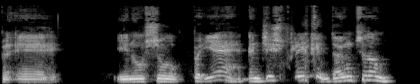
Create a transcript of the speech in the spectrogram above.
But, uh, you know, so, but yeah, and just break it down to them.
